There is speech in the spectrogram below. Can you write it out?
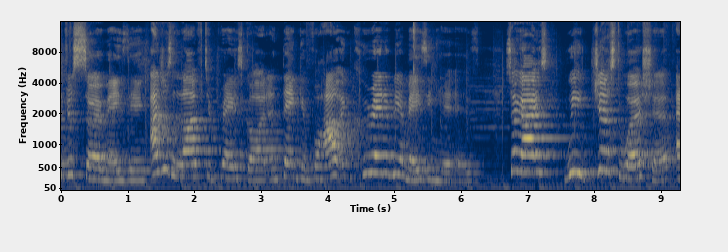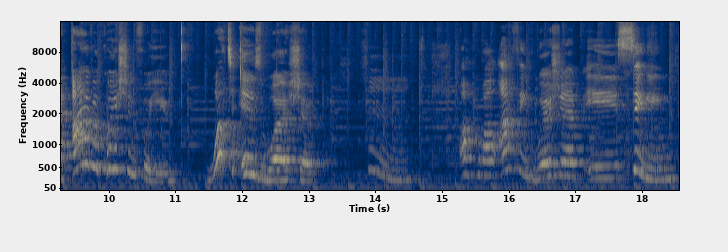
Wasn't just so amazing? I just love to praise God and thank Him for how incredibly amazing He is. So, guys, we just worship, and I have a question for you. What is worship? Hmm. Oh, well, I think worship is singing.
